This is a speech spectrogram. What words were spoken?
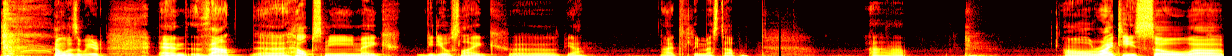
that was weird. And that uh, helps me make videos like, uh, yeah, I totally messed up. Uh, alrighty, so... Uh,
